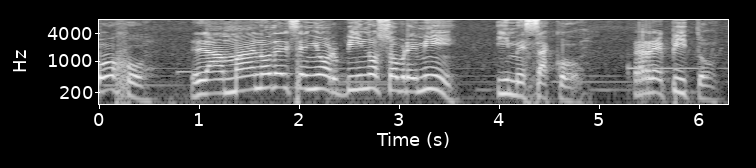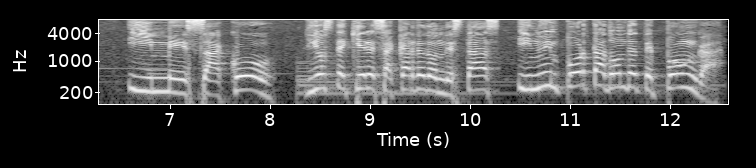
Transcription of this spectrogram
Ojo, la mano del Señor vino sobre mí y me sacó. Repito, y me sacó. Dios te quiere sacar de donde estás y no importa dónde te ponga,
